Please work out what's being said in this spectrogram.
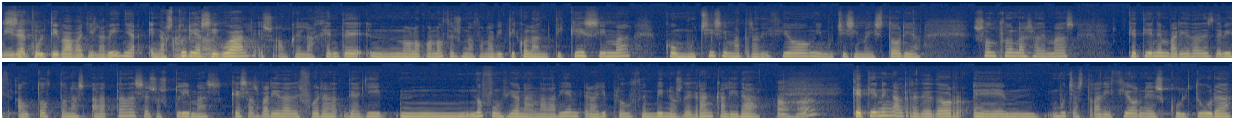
se cultivaba allí la viña. En Asturias igual, eso, aunque la gente no lo conoce, es una zona vitícola antiquísima con muchísima tradición y muchísima historia. Son zonas, además, que tienen variedades de vid autóctonas adaptadas a esos climas, que esas variedades fuera de allí mm, no funcionan nada bien, pero allí producen vinos de gran calidad, que tienen alrededor em, muchas tradiciones, cultura.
